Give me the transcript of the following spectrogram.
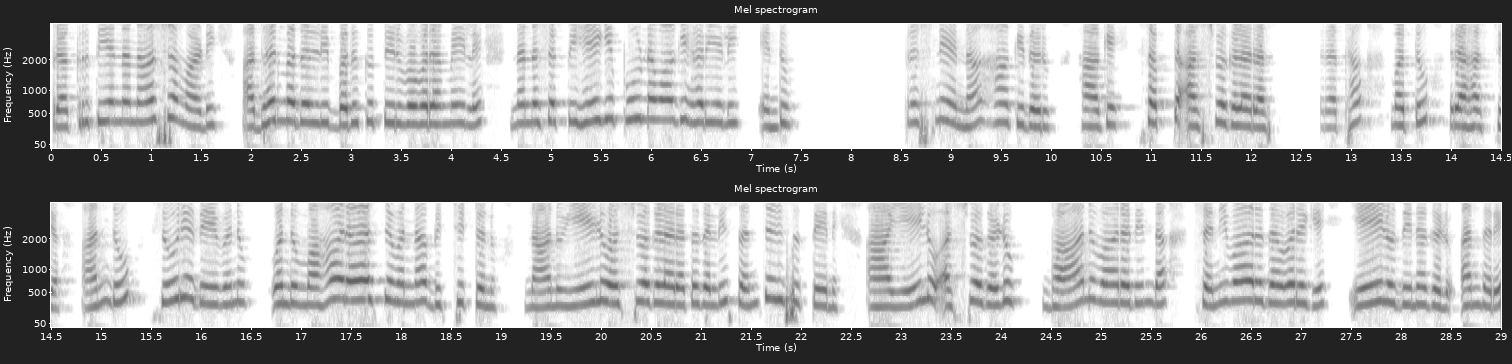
ಪ್ರಕೃತಿಯನ್ನ ನಾಶ ಮಾಡಿ ಅಧರ್ಮದಲ್ಲಿ ಬದುಕುತ್ತಿರುವವರ ಮೇಲೆ ನನ್ನ ಶಕ್ತಿ ಹೇಗೆ ಪೂರ್ಣವಾಗಿ ಹರಿಯಲಿ ಎಂದು ಪ್ರಶ್ನೆಯನ್ನ ಹಾಕಿದರು. ಹಾಗೆ ಸಪ್ತ ಅಶ್ವಗಳ ರಸ್, ರಥ ಮತ್ತು ರಹಸ್ಯ. ಅಂದು ಸೂರ್ಯದೇವನು ಒಂದು ಮಹಾರಹಸ್ಯವನ್ನ ಬಿಚ್ಚಿಟ್ಟನು. ನಾನು ಏಳು ಅಶ್ವಗಳ ರಥದಲ್ಲಿ ಸಂಚರಿಸುತ್ತೇನೆ. ಆ ಏಳು ಅಶ್ವಗಳು ಭಾನುವಾರದಿಂದ ಶನಿವಾರದವರೆಗೆ ಏಳು ದಿನಗಳು, ಅಂದರೆ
